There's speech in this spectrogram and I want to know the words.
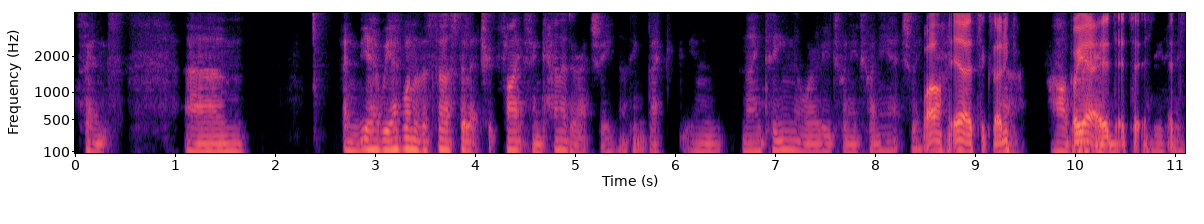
sense. Um, and yeah, we had one of the first electric flights in Canada actually. I think back in 19 or early 2020 actually. Wow, yeah, it's exciting. Uh, but yeah, it's it's it's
